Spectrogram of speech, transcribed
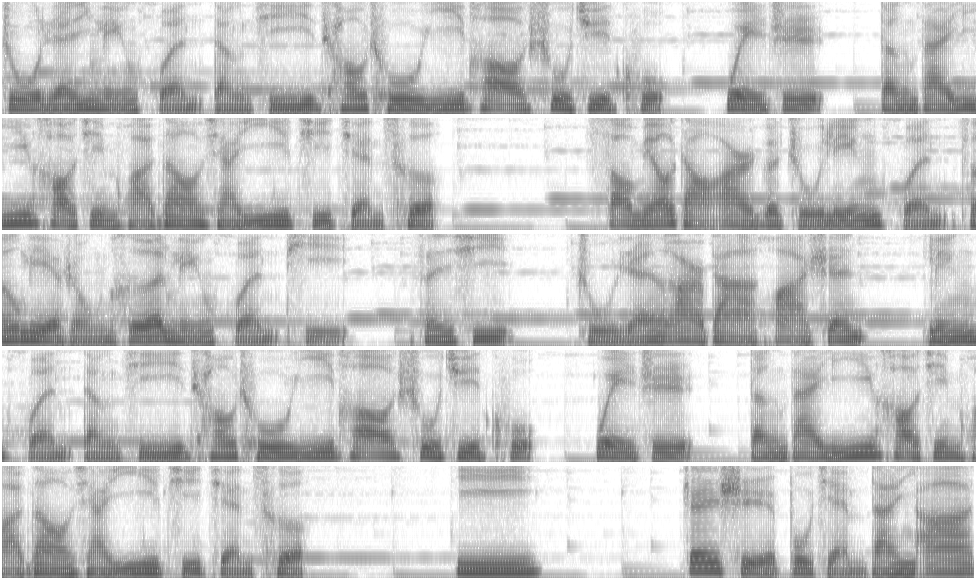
主人灵魂等级超出一号数据库，未知，等待一号进化到下一级检测。扫描到二个主灵魂分裂融合灵魂体，分析主人二大化身灵魂等级超出一号数据库。未知，等待一号进化到下一级检测。一，真是不简单啊！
